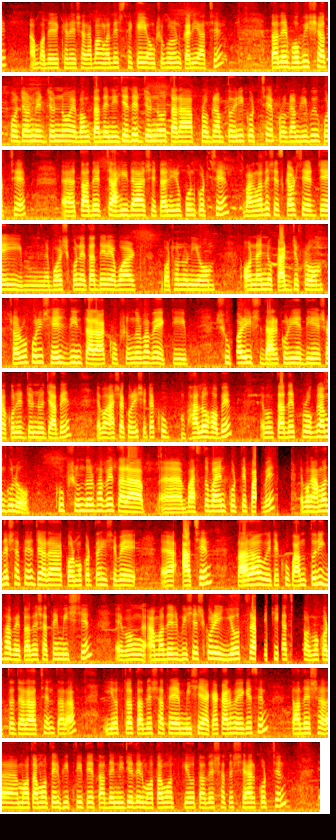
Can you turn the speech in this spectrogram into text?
আমাদের এখানে সারা বাংলাদেশ থেকেই অংশগ্রহণকারী আছে। তাদের ভবিষ্যৎ প্রজন্মের জন্য এবং তাদের নিজেদের জন্য তারা প্রোগ্রাম তৈরি করছে, প্রোগ্রাম রিভিউ করছে। তাদের চাহিদা সেটা নিরূপণ করছে। বাংলাদেশ স্কাউটসের যেই বয়স্ক নেতাদের অ্যাওয়ার্ড গঠন নিয়ম, অন্যান্য কার্যক্রম, সর্বোপরি শেষ দিন তারা খুব সুন্দরভাবে একটি সুপারিশ দাঁড় করিয়ে দিয়ে সকলের জন্য যাবে এবং আশা করি সেটা খুব ভালো হবে এবং তাদের প্রোগ্রামগুলো খুব সুন্দরভাবে তারা বাস্তবায়ন করতে পারবে এবং আমাদের সাথে যারা কর্মকর্তা হিসেবে আছেন, তারাও এটা খুব আন্তরিকভাবে তাদের সাথে মিশছেন এবং আমাদের বিশেষ করে ইয়তরা বেশি আছে, কর্মকর্তা যারা আছেন তারা, ইয়তরা তাদের সাথে মিশে একাকার হয়ে গেছেন। তাদের মতামতের ভিত্তিতে তাদের নিজেদের মতামতকেও তাদের সাথে শেয়ার করছেন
